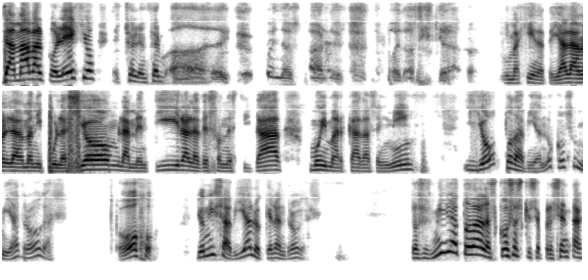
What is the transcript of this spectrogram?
llamaba al colegio, hecho el enfermo, ay, buenas tardes, no puedo asistir Imagínate, ya la, la, manipulación, la mentira, la deshonestidad muy marcadas en mí. Y yo todavía no consumía drogas. Ojo, yo ni sabía lo que eran drogas. Entonces, mira todas las cosas que se presentan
